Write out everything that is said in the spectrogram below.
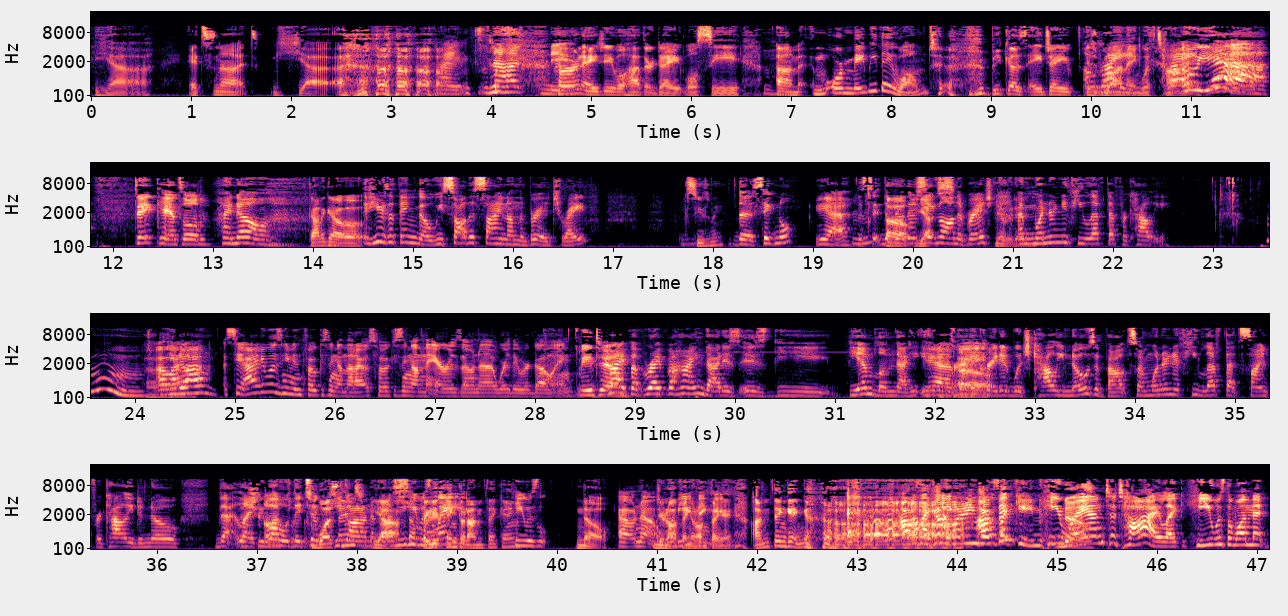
Yeah. It's not. Yeah. Right. It's not new. Her and AJ will have their date. We'll see. Um, or maybe they won't because AJ is right. running with Ty. Right. Oh yeah. Yeah. Date canceled. I know. Gotta go. Here's the thing though. We saw the sign on the bridge, right? Excuse me? The signal, Yeah. the, si- the oh, brother's yes. signal on the bridge. Yeah, we did. I'm wondering if he left that for Callie. Hmm. Uh, oh, I thought, see, I wasn't even focusing on that. I was focusing on the Arizona where they were going. Me too. Right, but right behind that is is the the emblem that he, he Yeah. has brother Oh. created, which Callie knows about. So I'm wondering if he left that sign for Callie to know that, like, she oh, left they with took Wasn't? he got on a yeah. bus. He was Are you late. thinking what I'm thinking? He was. No. Oh, no. You're not What are thinking you what I'm thinking? thinking. I'm thinking. I was like, what are you I was like, thinking? he No. ran to Ty. Like he was the one that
